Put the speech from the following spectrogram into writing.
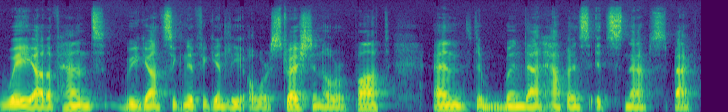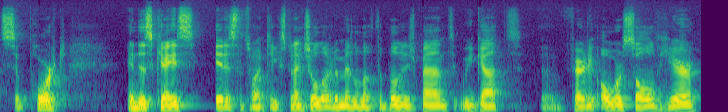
way out of hand. We got significantly overstretched and overbought, and when that happens, it snaps back to support in this case, it is the 20 exponential or the middle of the Bollinger Band. We got uh, fairly oversold here,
